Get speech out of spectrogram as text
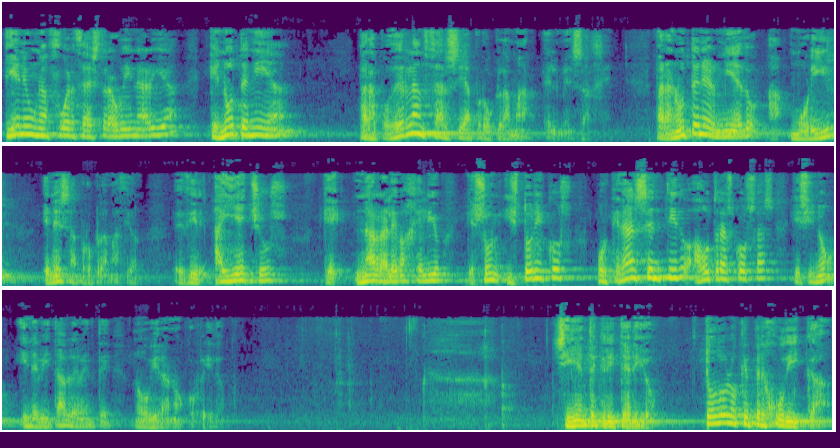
tiene una fuerza extraordinaria que no tenía para poder lanzarse a proclamar el mensaje, para no tener miedo a morir en esa proclamación. Es decir, hay hechos que narra el Evangelio que son históricos porque dan sentido a otras cosas que si no, inevitablemente no hubieran ocurrido. Siguiente criterio. Todo lo que perjudica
